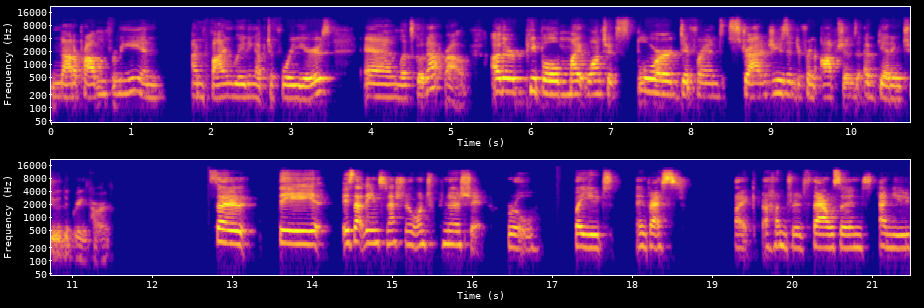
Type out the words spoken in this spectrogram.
not a problem for me and I'm fine waiting up to four years and let's go that route. Other people might want to explore different strategies and different options of getting to the green card. So the is that the international entrepreneurship rule where you'd invest like a hundred thousand and you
